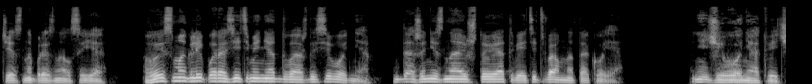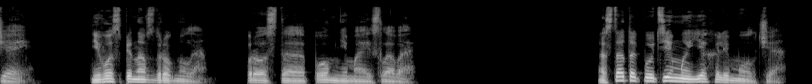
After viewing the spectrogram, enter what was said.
честно признался я. Вы смогли поразить меня дважды сегодня. Даже не знаю, что и ответить вам на такое. Ничего не отвечай. Его спина вздрогнула. Просто помни мои слова. Остаток пути мы ехали молча.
